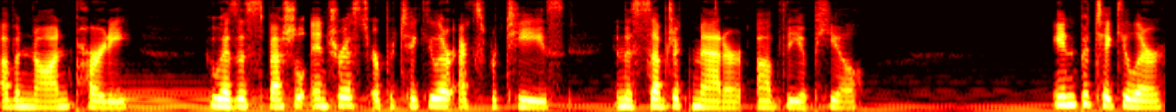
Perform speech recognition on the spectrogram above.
of a non party who has a special interest or particular expertise in the subject matter of the appeal. In particular,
